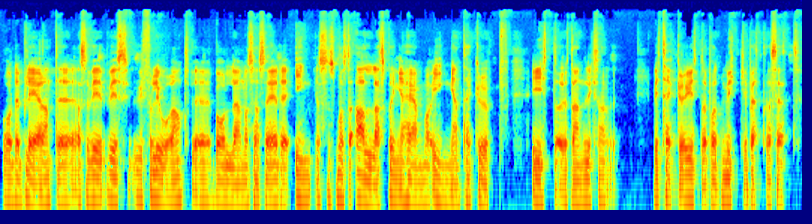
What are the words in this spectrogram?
och det blir inte, alltså vi, vi, vi förlorar inte eh, bollen och sen så är det in, så måste alla springa hem och ingen täcker upp ytor utan liksom vi täcker ytor på ett mycket bättre sätt.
